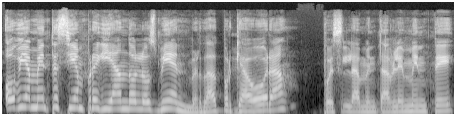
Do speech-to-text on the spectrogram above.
Obviamente siempre guiándolos bien, ¿verdad? Porque ahora, pues lamentablemente,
